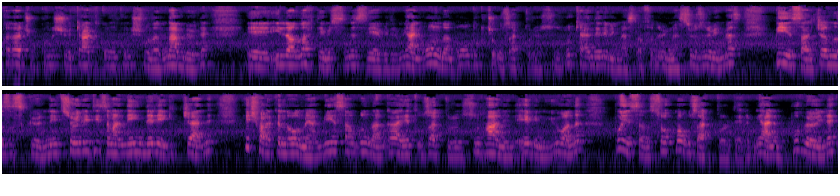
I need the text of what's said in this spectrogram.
o kadar çok konuşuyor ki artık onun konuşmalarından böyle e, illallah demişsiniz diyebilirim. Yani ondan oldukça uzak duruyorsunuz. Bu kendini bilmez, lafını bilmez, sözünü bilmez. Bir insan canınızı sıkıyor. Ne söylediği zaman neyin nereye gideceğini hiç farkında olmayan bir insan bundan gayet uzak duruyorsun. Haneni, evini, yuvanı bu insanı sokma uzak dur derim. Yani bu böyle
